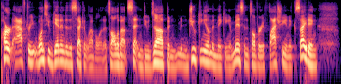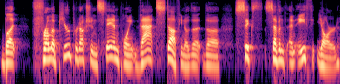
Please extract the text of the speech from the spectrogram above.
part after you, once you get into the second level and it's all about setting dudes up and, and juking them and making a miss and it's all very flashy and exciting. But from a pure production standpoint that stuff you know the the sixth seventh and eighth yard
